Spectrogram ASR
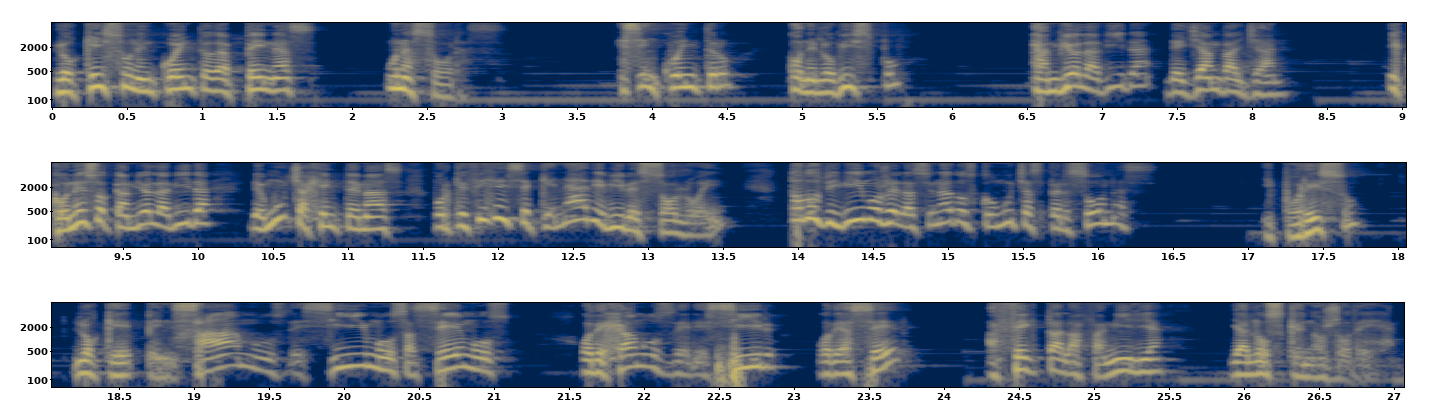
lo que hizo un encuentro de apenas unas horas. Ese encuentro con el obispo cambió la vida de Jean Valjean. Y con eso cambió la vida de mucha gente más, porque fíjense que nadie vive solo, ¿eh? Todos vivimos relacionados con muchas personas. Y por eso lo que pensamos, decimos, hacemos o dejamos de decir o de hacer afecta a la familia y a los que nos rodean.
